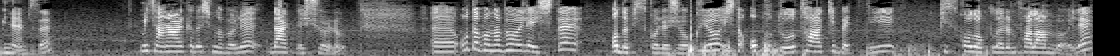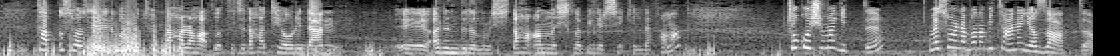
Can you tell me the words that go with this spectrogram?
bir nebze. Bir tane arkadaşımla böyle dertleşiyorum. E, o da bana böyle işte o da psikoloji okuyor. İşte okuduğu, takip ettiği psikologların falan böyle tatlı sözlerini bana atıyor. Daha rahatlatıcı, daha teoriden e, arındırılmış, daha anlaşılabilir şekilde falan. Çok hoşuma gitti. Ve sonra bana bir tane yazı attı.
